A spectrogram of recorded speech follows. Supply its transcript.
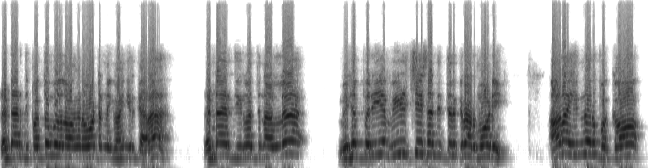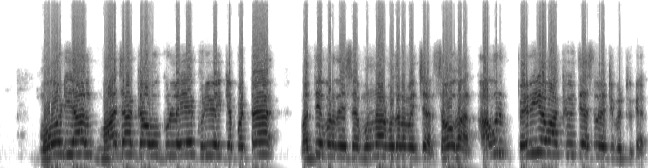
ரெண்டாயிரத்தி பத்தொன்பதுல வாங்கின ஓட்டர் இன்னைக்கு வாங்கியிருக்காரா? ரெண்டாயிரத்தி இருபத்தி நாலுல மிகப்பெரிய வீழ்ச்சியை சந்தித்திருக்கிறார் மோடி. ஆனா இன்னொரு பக்கம் மோடியால் பாஜகவுக்குள்ளேயே குறிவைக்கப்பட்ட மத்திய பிரதேச முன்னாள் முதலமைச்சர் சௌஹான் அவர் பெரிய வாக்கு வித்தியாசத்துல வெற்றி பெற்றிருக்கார்.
